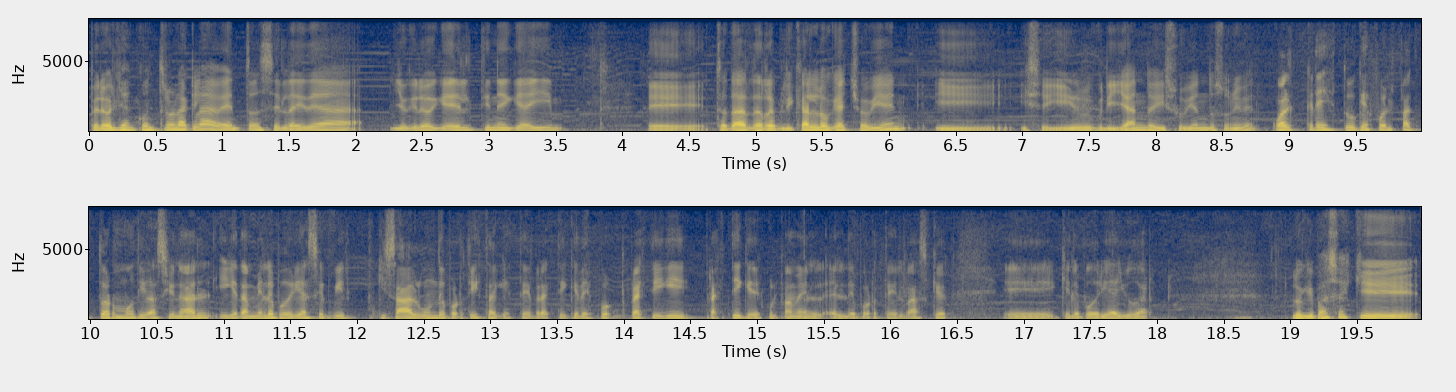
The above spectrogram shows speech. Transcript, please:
Pero él ya encontró la clave, entonces la idea, yo creo que él tiene que ahí eh, tratar de replicar lo que ha hecho bien y, y seguir brillando y subiendo su nivel. ¿Cuál crees tú que fue el factor motivacional y que también le podría servir quizá a algún deportista que esté practique, despo- practique, practique discúlpame, el, el deporte del básquet, eh, que le podría ayudar? Lo que pasa es que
